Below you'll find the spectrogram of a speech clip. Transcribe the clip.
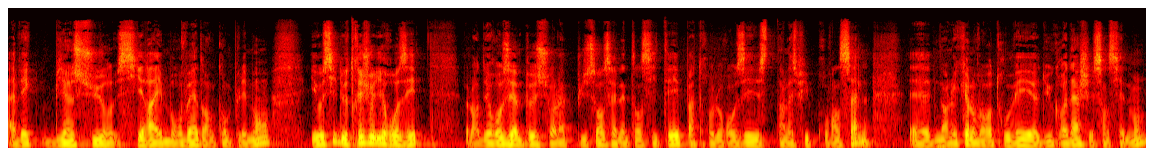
avec bien sûr Syrah et Mourvèdre en complément, et aussi de très jolis rosés. Alors des rosés un peu sur la puissance et l'intensité, pas trop le rosé dans l'esprit provençal, euh, dans lequel on va retrouver euh, du grenache essentiellement.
